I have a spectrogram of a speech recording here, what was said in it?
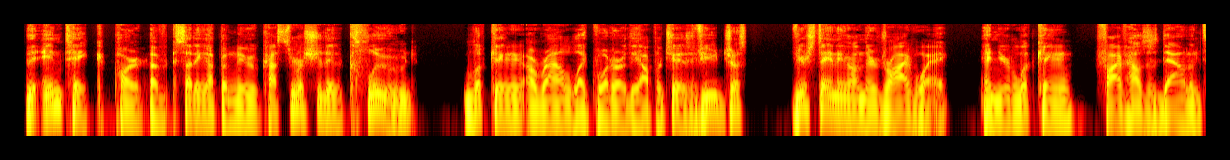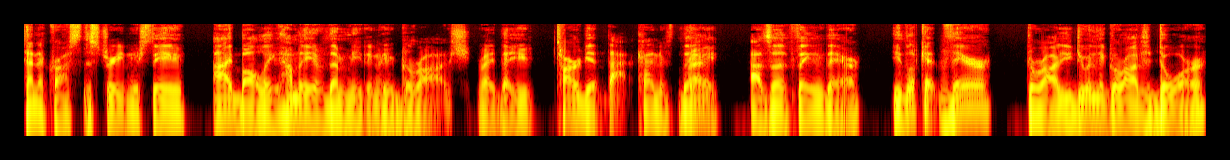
the intake part of setting up a new customer should include looking around like what are the opportunities? If you just, if you're standing on their driveway and you're looking five houses down and 10 across the street and you're seeing eyeballing, how many of them need a new garage, right? That you target that kind of thing Right. as a thing there. You look at their garage. You're doing the garage door,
